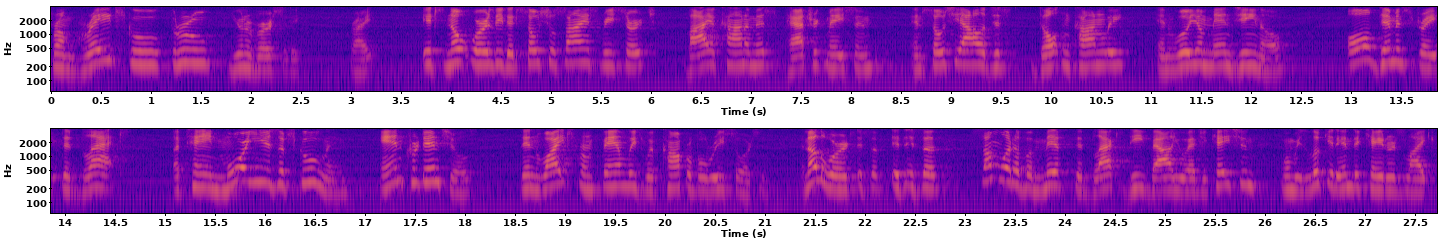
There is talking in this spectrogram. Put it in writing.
from grade school through university, right? It's noteworthy that social science research by economist Patrick Mason and sociologist Dalton Conley and William Mangino all demonstrate that blacks attain more years of schooling and credentials than whites from families with comparable resources. In other words, it's a, it is a somewhat of a myth that blacks devalue education when we look at indicators like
